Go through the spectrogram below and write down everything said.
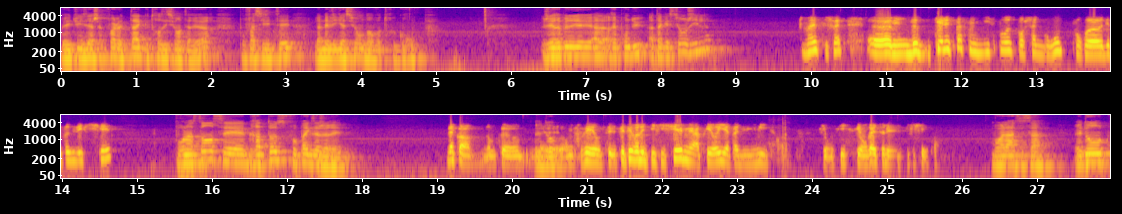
ben, utilisez à chaque fois le tag transition intérieure pour faciliter la navigation dans votre groupe. J'ai répondu répondu à ta question, Gilles? Ouais, c'est chouette. Euh, de quel espace on dispose pour chaque groupe pour euh, déposer des fichiers? Pour l'instant, c'est gratos, faut pas exagérer. D'accord. Donc, euh, on fait, on fait, des petits fichiers, mais a priori, il n'y a pas de limite. Quoi. Si, on, si, si on reste sur des petits fichiers. Quoi. Voilà, c'est ça. Et donc,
